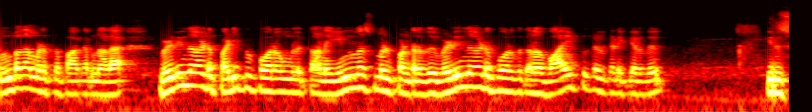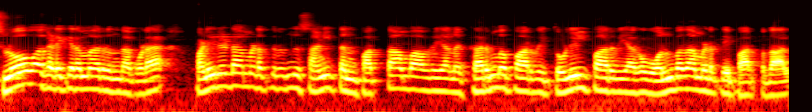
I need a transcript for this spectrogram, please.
ஒன்பதாம் இடத்தை பார்க்குறனால வெளிநாடு படிப்பு போகிறவங்களுக்கான இன்வெஸ்ட்மெண்ட் பண்ணுறது வெளிநாடு போகிறதுக்கான வாய்ப்புகள் கிடைக்கிறது. இது ஸ்லோவாக கிடைக்கிற மாதிரி இருந்தால் கூட பன்னிரெண்டாம் இடத்திலிருந்து சனி தன் பத்தாம் பார்வையான கர்ம பார்வை தொழில் பார்வையாக ஒன்பதாம் இடத்தை பார்ப்பதால்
